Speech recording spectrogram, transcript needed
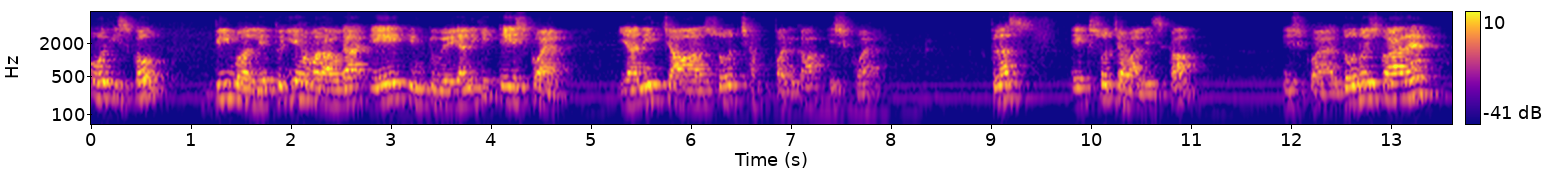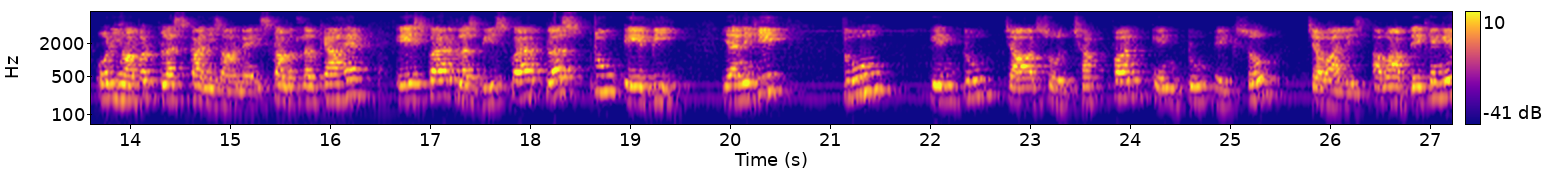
और इसको बी मान लें तो ये हमारा होगा ए इंटू ए यानी कि ए स्क्वायर यानी चार सौ छप्पन का स्क्वायर प्लस एक सौ चवालीस का स्क्वायर दोनों स्क्वायर हैं। और यहाँ पर प्लस का निशान है। इसका मतलब क्या है? A square plus B square plus two A B यानी कि टू इंटू चार सौ छप्पन इंटू एक सौ चवालीस। अब आप देखेंगे,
